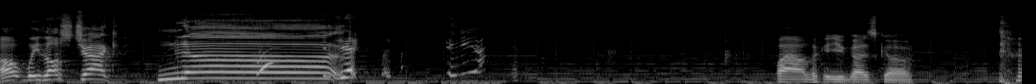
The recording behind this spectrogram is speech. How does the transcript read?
Oh, we lost Jack. No. Yeah. yeah. Wow, look at you guys go.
